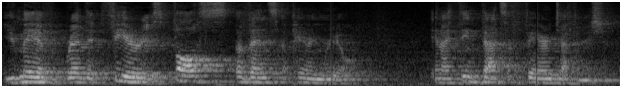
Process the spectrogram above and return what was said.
You may have read that fear is false events appearing real. And I think that's a fair definition.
